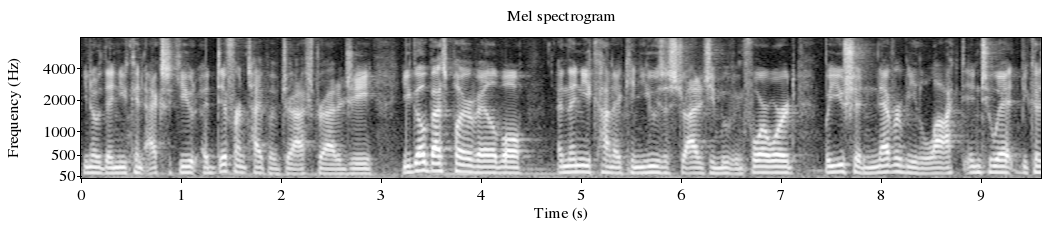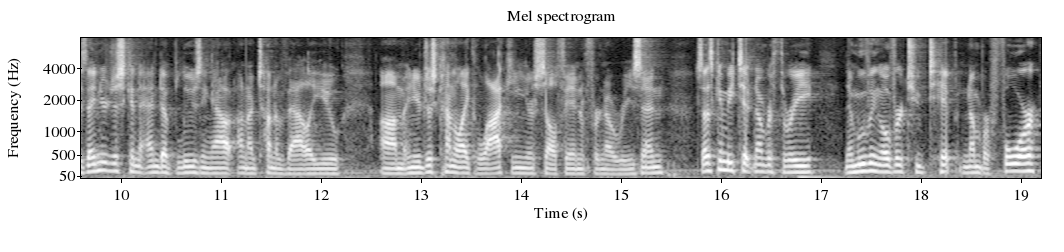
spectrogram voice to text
You know, then you can execute a different type of draft strategy. You go best player available, and then you kind of can use a strategy moving forward, but you should never be locked into it because then you're just going to end up losing out on a ton of value um, and you're just kind of like locking yourself in for no reason. So that's going to be tip number three. Now, moving over to tip number four,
